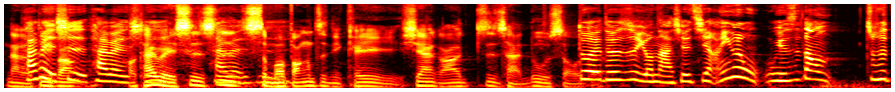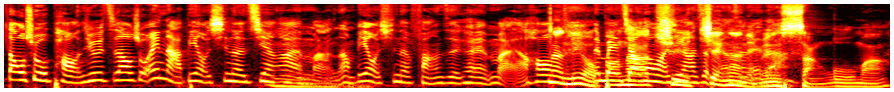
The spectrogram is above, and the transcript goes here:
哪个地方？台北市，台北市，哦、台北市是什么房子？你可以现在赶快自产入手。对对，是有哪些建案？因为我也是当就是到处跑，你就会知道说，哎，哪边有新的建案嘛？嗯、哪边有新的房子可以买？然后那边交通环境怎么样？建案里面赏屋吗？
